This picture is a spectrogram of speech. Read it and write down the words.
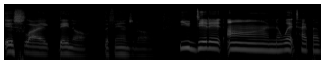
it's like they know, the fans know. You did it on what type of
